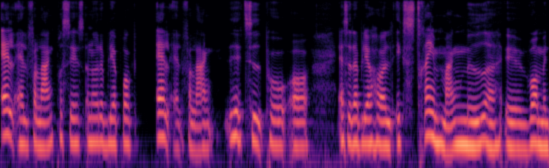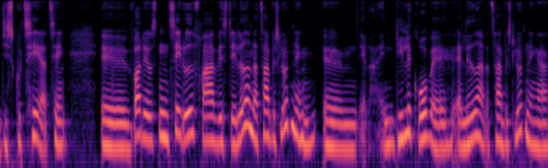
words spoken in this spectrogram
alt, alt for lang proces, og noget, der bliver brugt alt, alt for lang øh, tid på. Og, altså, der bliver holdt ekstremt mange møder, øh, hvor man diskuterer ting. Øh, hvor det jo sådan set udefra, hvis det er lederen, der tager beslutningen, øh, eller en lille gruppe af ledere, der tager beslutninger,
